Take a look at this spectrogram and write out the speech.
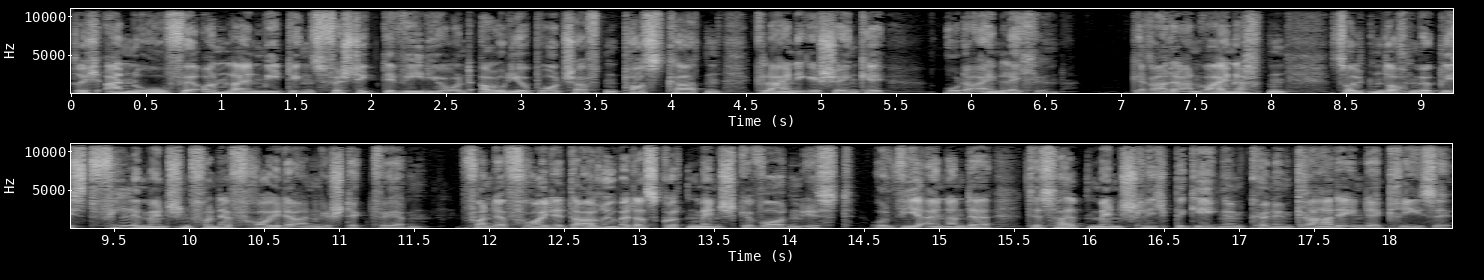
Durch Anrufe, Online-Meetings, verschickte Video- und Audiobotschaften, Postkarten, kleine Geschenke oder ein Lächeln. Gerade an Weihnachten sollten doch möglichst viele Menschen von der Freude angesteckt werden von der Freude darüber, dass Gott Mensch geworden ist und wir einander deshalb menschlich begegnen können, gerade in der Krise,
